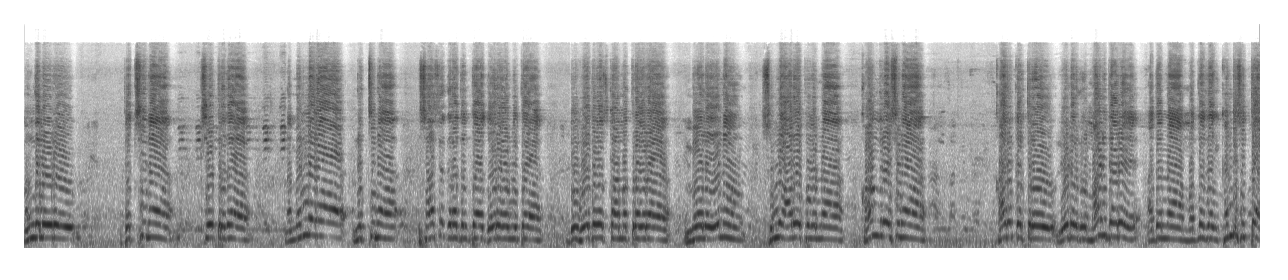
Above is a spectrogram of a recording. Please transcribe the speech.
ಮಂಗಳೂರು ದಕ್ಷಿಣ ಕ್ಷೇತ್ರದ ನಮ್ಮೆಲ್ಲರ ನೆಚ್ಚಿನ ಶಾಸಕರಾದಂಥ ಗೌರವಾನ್ವಿತ ಡಿ ವೇದವ್ಯಾಸ್ ಕಾಮತ್ ಅವರ ಮೇಲೆ ಏನು ಸುಳ್ಳು ಆರೋಪವನ್ನ ಕಾಂಗ್ರೆಸ್ನ ಕಾರ್ಯಕರ್ತರು, ಲೀಡರ್ಗಳು ಮಾಡಿದ್ದಾರೆ, ಅದನ್ನ ಮೊದಲದಾಗಿ ಖಂಡಿಸುತ್ತಾ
